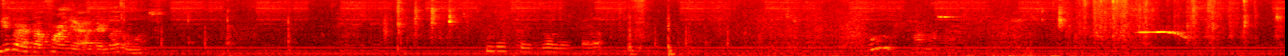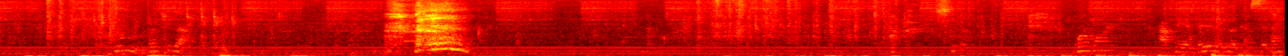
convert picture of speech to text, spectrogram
You better go find your other little ones. This is really bad. Ooh, mama. What? One more? Be a bit. Look, I sit down.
